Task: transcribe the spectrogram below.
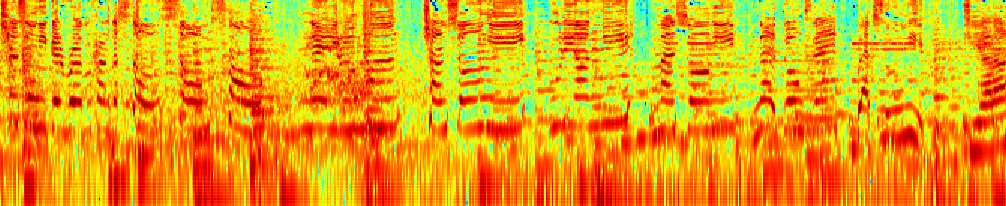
찬송이가 랩을 한다. 송송송. 내 이름은 찬송이. 우리 언니 만송이. 내 동생 박송이. 지아라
